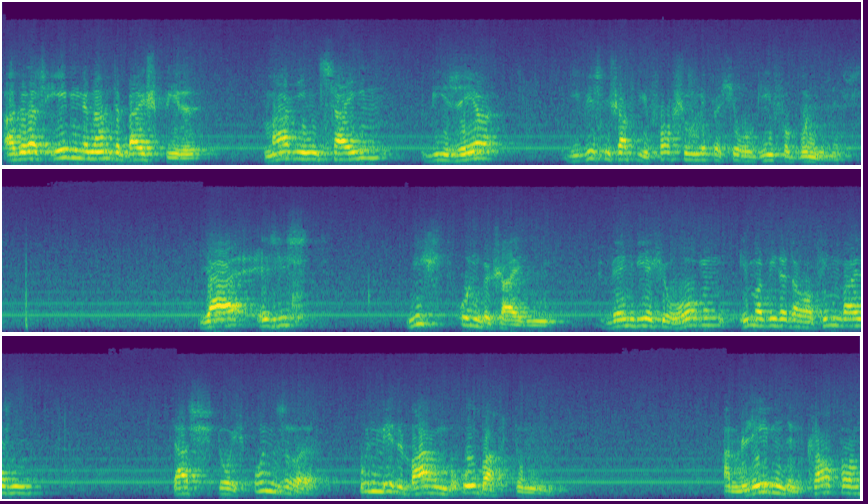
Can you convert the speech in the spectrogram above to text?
Also das eben genannte Beispiel mag Ihnen zeigen, wie sehr die wissenschaftliche Forschung mit der Chirurgie verbunden ist. Ja, es ist nicht unbescheiden, wenn wir Chirurgen immer wieder darauf hinweisen, dass durch unsere unmittelbaren Beobachtungen am lebenden Körper,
